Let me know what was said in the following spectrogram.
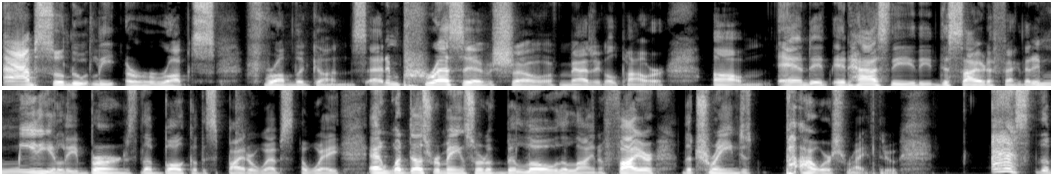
absolutely erupts from the guns. An impressive show of magical power. Um, and it, it has the, the desired effect that immediately burns the bulk of the spider webs away. And what does remain sort of below the line of fire, the train just powers right through as the,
